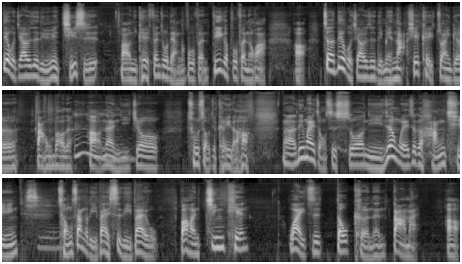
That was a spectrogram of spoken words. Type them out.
六个交易日里面，其实啊，你可以分作两个部分。第一个部分的话，好，这六个交易日里面哪些可以赚一个大红包的？好，那你就。出手就可以了哈。那另外一种是说，你认为这个行情从上个礼拜四、礼拜五，包含今天外资都可能大买啊，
